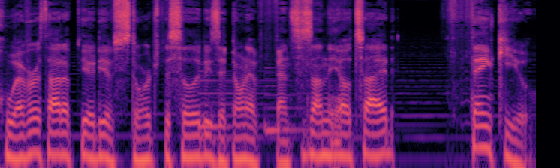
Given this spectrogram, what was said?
whoever thought up the idea of storage facilities that don't have fences on the outside, thank you.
